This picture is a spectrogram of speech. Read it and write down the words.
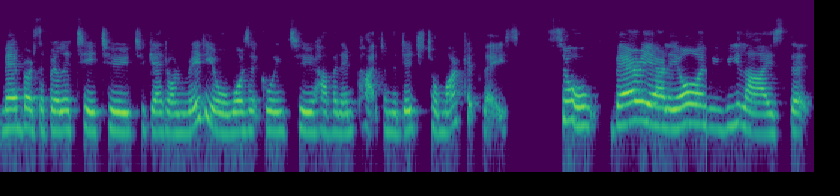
members' ability to, to get on radio? Was it going to have an impact on the digital marketplace? So, very early on, we realized that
